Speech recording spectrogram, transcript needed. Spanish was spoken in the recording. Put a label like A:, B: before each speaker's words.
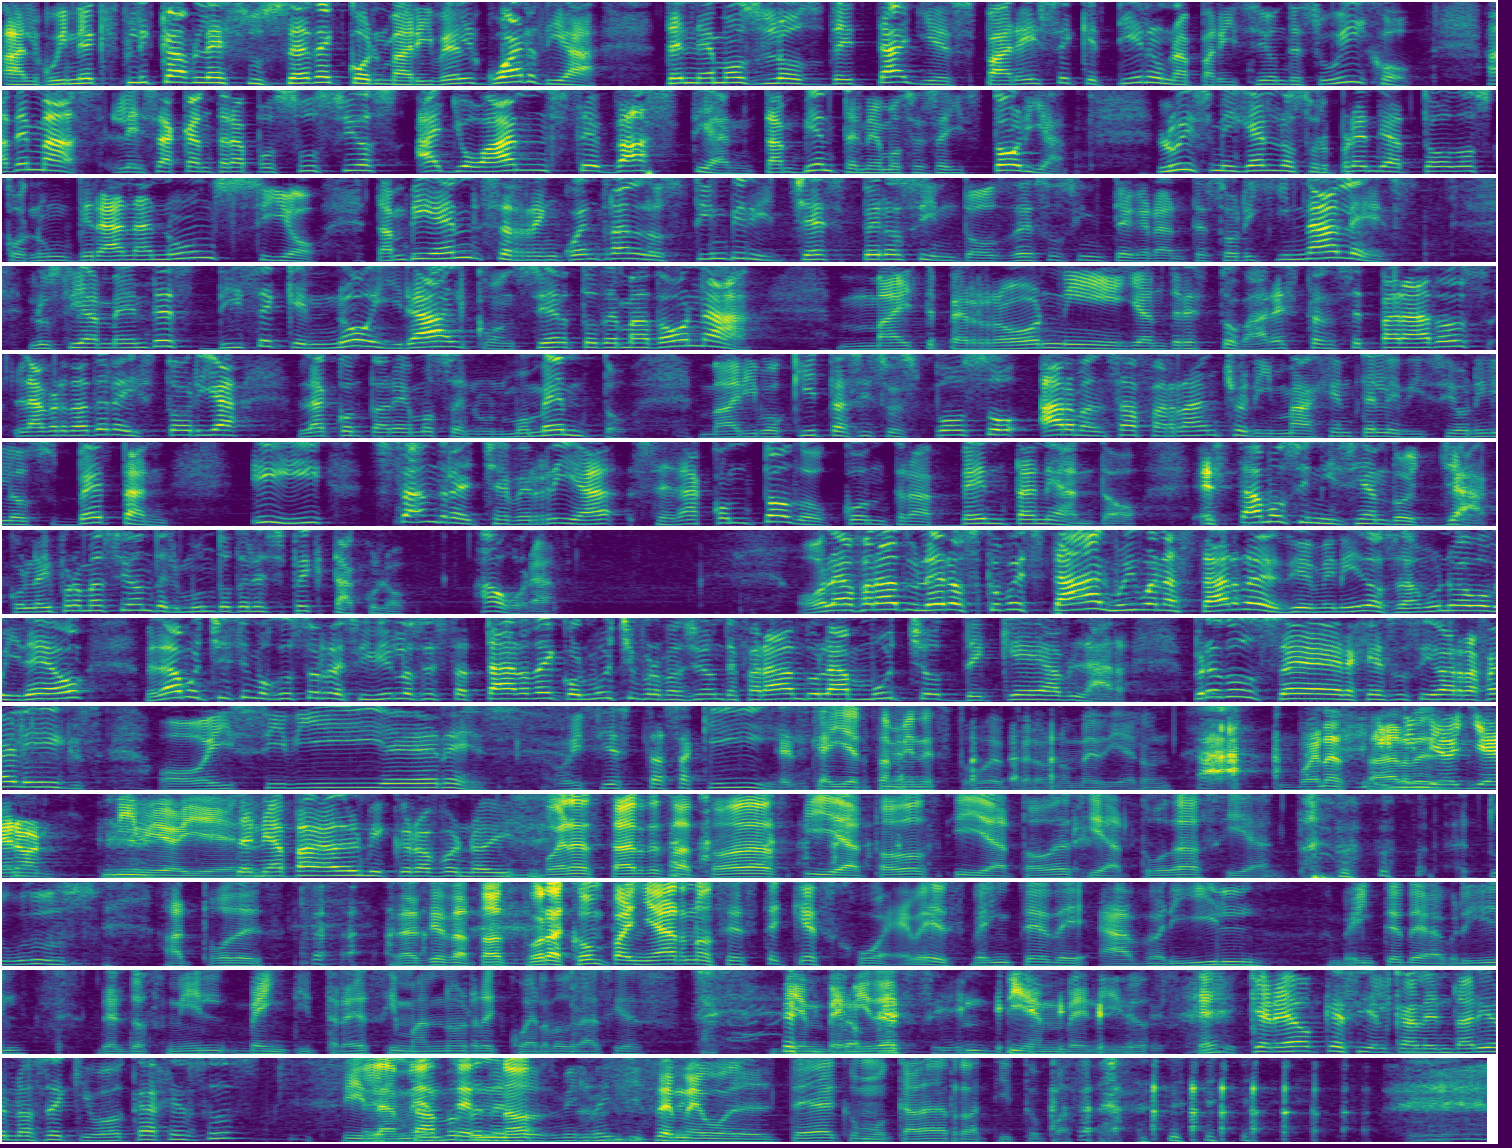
A: Algo inexplicable sucede con Maribel Guardia. Tenemos los detalles, parece que tiene una aparición de su hijo. Además, le sacan trapos sucios a Joan Sebastián. También tenemos esa historia. Luis Miguel nos sorprende a todos con un gran anuncio. También se reencuentran los Timbiriches, pero sin dos de sus integrantes originales. Lucía Méndez dice que no irá al concierto de Madonna. Maite Perroni y Andrés Tobar están separados. La verdadera historia la contaremos en un momento. Mari Boquitas y su esposo arman zafarrancho en Imagen Televisión y los vetan. Y Sandra Echeverría se da con todo contra Ventaneando. Estamos iniciando ya con la información del mundo del espectáculo. Ahora. Hola faraduleros, ¿cómo están? Muy buenas tardes, bienvenidos a un nuevo video. Me da muchísimo gusto recibirlos esta tarde con mucha información de farándula, mucho de qué hablar. Producer Jesús Ibarra Félix, hoy sí vienes, hoy sí estás aquí.
B: Es que ayer también estuve, pero no me vieron. Buenas tardes.
A: Y ni me oyeron.
B: Ni me oyeron.
A: Tenía apagado el micrófono, dices.
B: Buenas tardes a todas y a todos y a todas y a todas y a,
A: a todos
B: a todos. Gracias a todos por acompañarnos este que es jueves 20 de abril. 20 de abril del 2023, si mal no recuerdo, gracias. Bienvenidas, bienvenidos.
A: Creo que si el calendario no se equivoca, Jesús,
B: si la mente no se me voltea como cada ratito pasa.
